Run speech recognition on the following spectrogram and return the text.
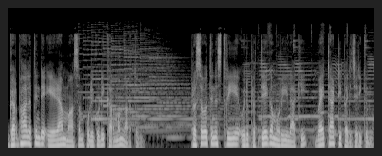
ഗർഭാലത്തിന്റെ ഏഴാം മാസം പുളികുടി കർമ്മം നടത്തുന്നു. പ്രസവത്തിന് സ്ത്രീയെ ഒരു പ്രത്യേക മുറിയിലാക്കി വേറ്റാട്ടി പരിചരിക്കുന്നു.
